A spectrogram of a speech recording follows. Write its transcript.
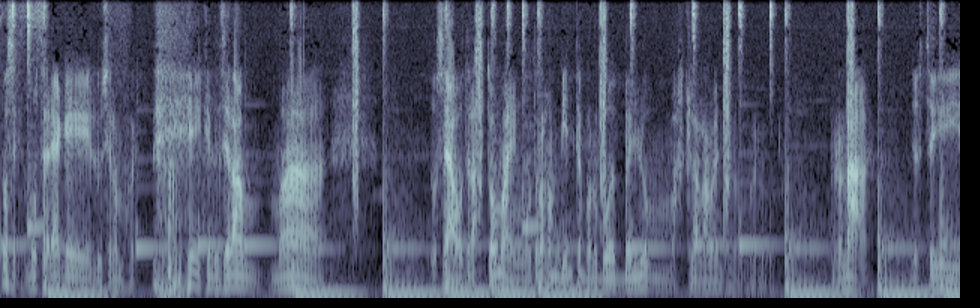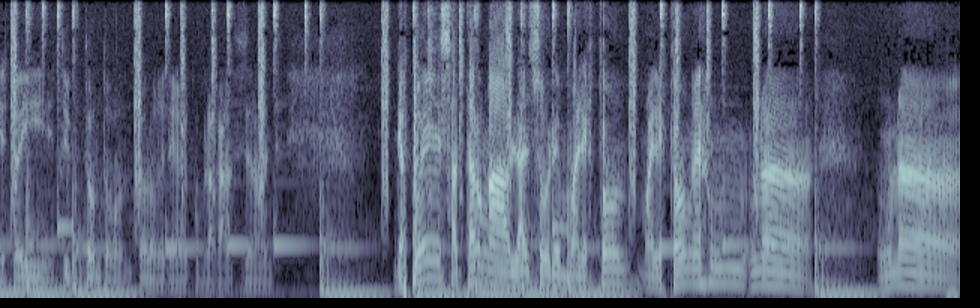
no sé, me gustaría que lo hicieran mejor, que lo hicieran más, o sea, otras tomas en otros ambientes para poder verlo más claramente, ¿no? Pero, pero nada, yo estoy, estoy, estoy tonto con todo lo que tiene que ver con Black Adam, sinceramente. Después saltaron a hablar sobre Milestone. Milestone es una una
